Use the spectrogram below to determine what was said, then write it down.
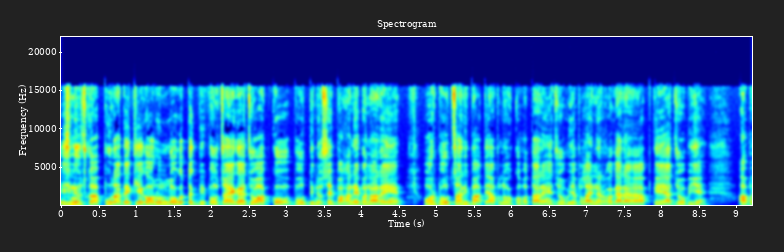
इस न्यूज़ को आप पूरा देखिएगा और उन लोगों तक भी पहुंचाएगा जो आपको बहुत दिनों से बहाने बना रहे हैं और बहुत सारी बातें आप लोगों को बता रहे हैं। जो भी अप्लाइनर वगैरह है आपके या जो भी है अब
